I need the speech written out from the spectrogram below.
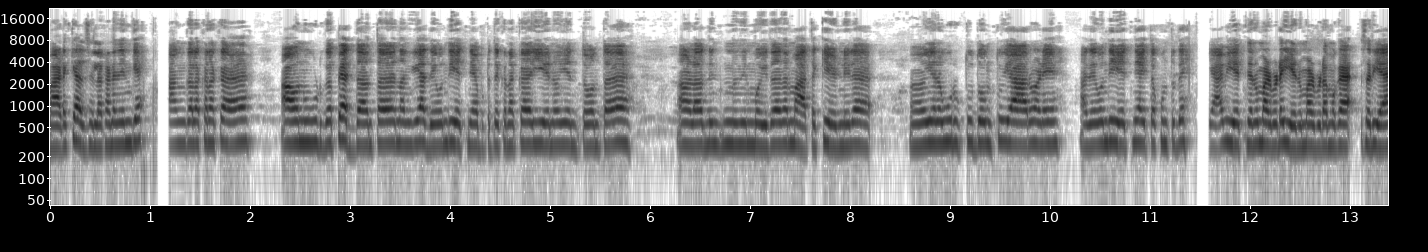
ಮಾಡೋ ಕೆಲಸ ಇಲ್ಲ ಕಣ ನಿನಗೆ. ಹಂಗಲ್ಲ ಕಣಕ ಅವನು ಹುಡುಗ ಪೆದ್ದ ಅಂತ ನನಗೆ ಅದೇ ಒಂದು ಯತ್ನೆ ಆಗ್ಬಿಟ್ಟಿದೆ ಕಣಕ ಏನೋ ಎಂತೋ ಅಂತ. ಅಳ ನಿನ್ನ ನಿಮ್ಮ ಮೈದ ನನ್ನ ಮಾತ ಕೇಳಲಿಲ್ಲ ಏನೋ ಉರುಕ್ತದಂತು ಯಾರು ಅಣೆ ಅದೇ ಒಂದು ಯತ್ನೆ ಆಯ್ತಾ ಕುಂತದೆ. ಯಾವ ಯತ್ನೆನೂ ಮಾಡಬೇಡ, ಏನು ಮಾಡಬೇಡ ಮಗ. ಸರಿಯಾ?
